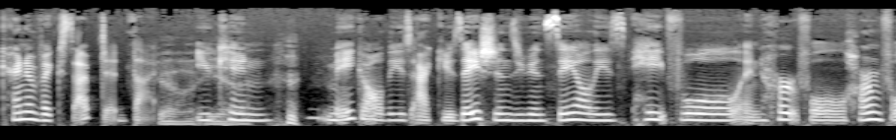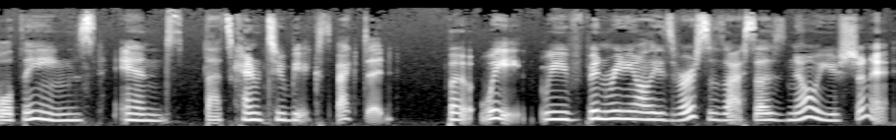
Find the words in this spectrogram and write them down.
kind of accepted that Oh, you yeah. can make all these accusations, you can say all these hateful and hurtful, harmful things, and that's kind of to be expected. But wait, we've been reading all these verses that says no, you shouldn't.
